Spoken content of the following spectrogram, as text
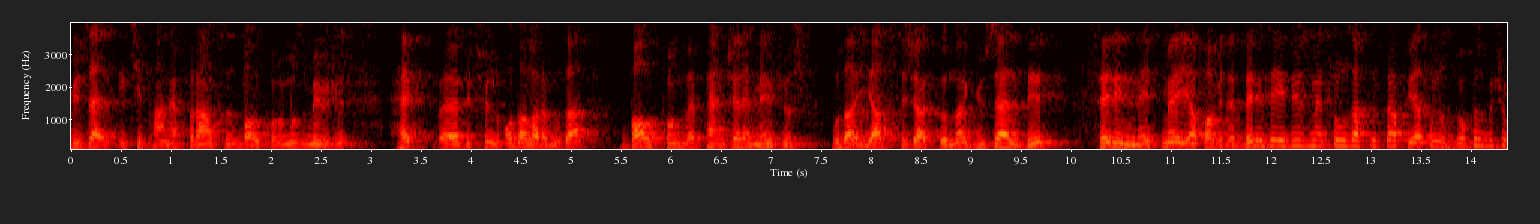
Güzel iki tane Fransız balkonumuz mevcut. Hep e, bütün odalarımıza balkon ve pencere mevcut. Bu da yaz sıcaklığında güzel bir serinletme yapabilir. Denize 700 metre uzaklıkta fiyatımız 9,5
